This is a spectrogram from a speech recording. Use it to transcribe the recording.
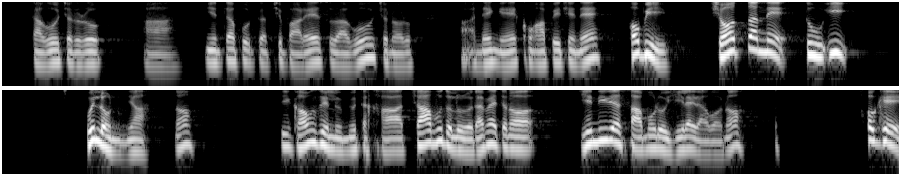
။ဒါကိုကျွန်တော်တို့အာမြင်တတ်ဖို့အတွက်ဖြစ်ပါတယ်ဆိုတာကိုကျွန်တော်တို့အနေငယ်ခွန်အားပေးခြင်းနဲ့ဟုတ်ပြီယောသတ်နဲ့သူဤဝိလုံများနော်ဒီခေါင်းစဉ်လိုမျိုးတစ်ခါကြားဘူးတယ်လို့ဒါပေမဲ့ကျွန်တော်ရင်းနှီးတဲ့စာမို့လို့ရေးလိုက်တာပေါ့နော်ဟုတ်ကဲ့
